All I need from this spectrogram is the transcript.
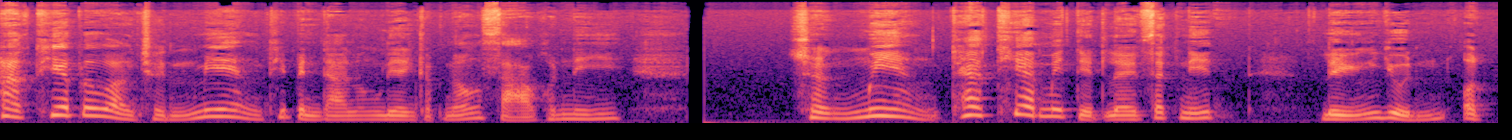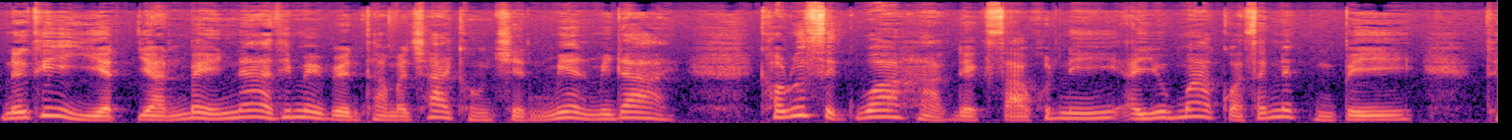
หากเทียบระหว่างเฉินเมี่ยงที่เป็นดาวโรงเรียนกับน้องสาวคนนี้ เฉิงเมี่ยงแทบเทียบไม่ติดเลยสักนิด หลิงหยุนอดนึกที่จะเหยียดยันใบหน้าที่ไม่เป็นธรรมชาติของเฉินเมี่ยนไม่ได้ เขารู้สึกว่าหากเด็กสาวคนนี้อายุมากกว่าสักหนึ่งปี เธ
